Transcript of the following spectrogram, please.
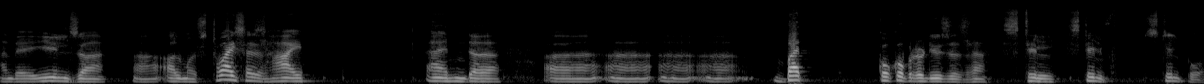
and their yields are uh, almost twice as high. And uh, uh, uh, uh, but cocoa producers are still, still, still poor.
